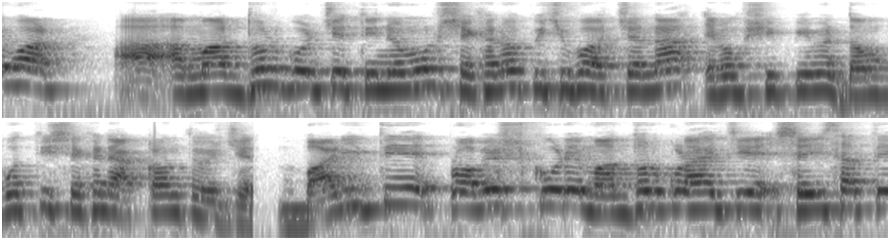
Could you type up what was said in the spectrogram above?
এবার মারধর করছে তৃণমূল, সেখানেও পিছু পাচ্ছে না এবং সিপিএমের দম্পতি সেখানে আক্রান্ত হয়েছে। বাড়িতে প্রবেশ করে মারধর করা হয়েছে, সেই সাথে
